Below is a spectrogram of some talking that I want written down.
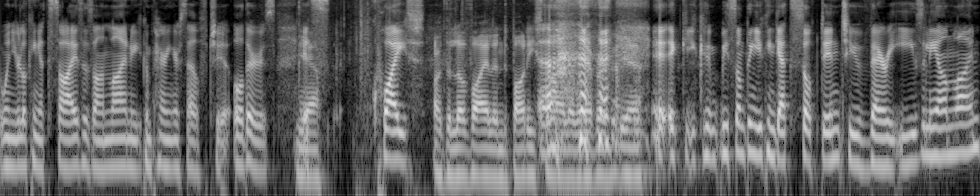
when you're looking at sizes online, are you comparing yourself to others? Yeah. It's quite or the Love Island body style or whatever. yeah, it, it, can be something you can get sucked into very easily online,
